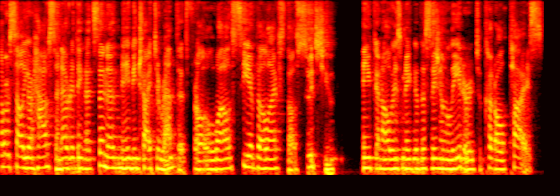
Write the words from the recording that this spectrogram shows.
don't sell your house and everything that's in it. Maybe try to rent it for a little while, see if the lifestyle suits you. And you can always make a decision later to cut all ties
